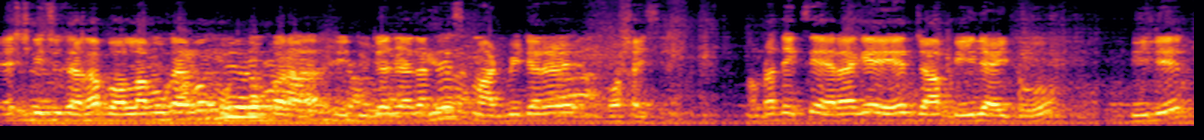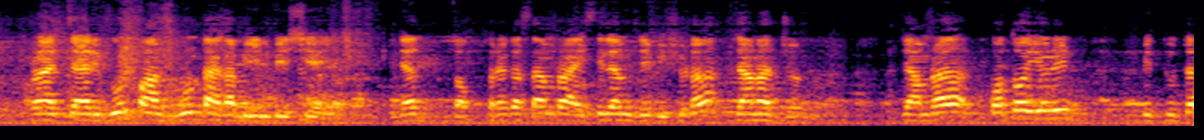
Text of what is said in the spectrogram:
বেশ কিছু জায়গা বল্লামুখা এবং মুক্তিপাড়া এই দুইটা জায়গাতে স্মার্ট মিটারে বসাইছে। আমরা দেখছি এর আগে যা বিল আইতো বিলের প্রায় চার গুণ, পাঁচ গুণ টাকা বিল বেশি আইছে এটা দপ্তরের কাছে আমরা আইছিলাম যে বিষয়টা জানার জন্য, যে আমরা কত ইউনিট বিদ্যুৎটা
